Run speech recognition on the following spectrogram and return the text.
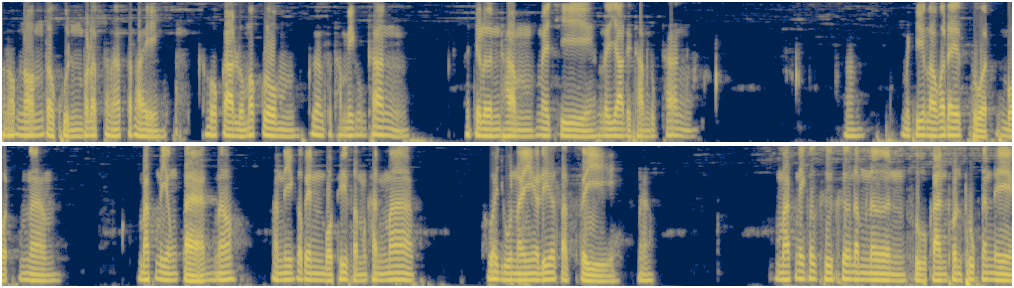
อนอบน้อมต่อคุณพระรัตนตรัยขอโอกาสหลวงพ่อกลม เพื่อนสัทธมิกทุกท่าน เจริญธรรม แม่ชีและญาติธรรมทุกท่าน เมื่อกี้เราก็ได้ตรวจบทนามมักมีองแปดเนาะ อันนี้ก็เป็นบทที่สำคัญมาก เพราะว่าอยู่ในอริยสัจสี่นะมักนี่ก็คือเครื่องดำเนินสู่การพ้นทุกข์นั่นเอง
